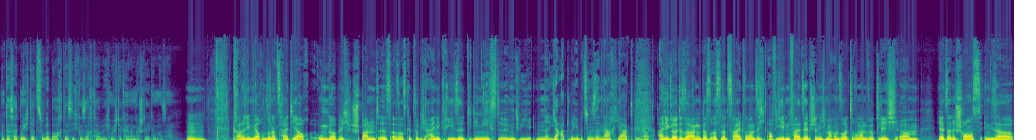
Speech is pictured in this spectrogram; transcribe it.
Und das hat mich dazu gebracht, dass ich gesagt habe, ich möchte kein Angestellter mehr sein. Mhm. Gerade leben wir auch in so einer Zeit, die ja auch unglaublich spannend ist. Also es gibt wirklich eine Krise, die die nächste irgendwie jagt oder ihr beziehungsweise nachjagt. Ja. Einige Leute sagen, das ist eine Zeit, wo man sich auf jeden Fall selbstständig machen sollte, wo man wirklich ähm, ja seine Chance in dieser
